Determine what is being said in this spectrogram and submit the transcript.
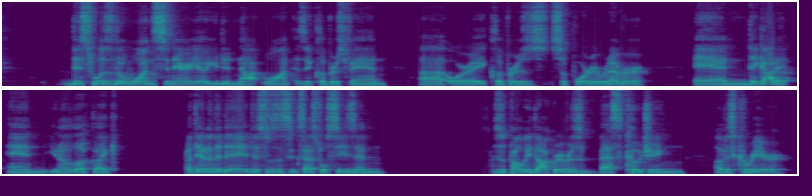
this was the one scenario you did not want as a Clippers fan uh, or a Clippers supporter, whatever. And they got it. And you know, look, like at the end of the day, this was a successful season. This is probably Doc Rivers' best coaching of his career.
